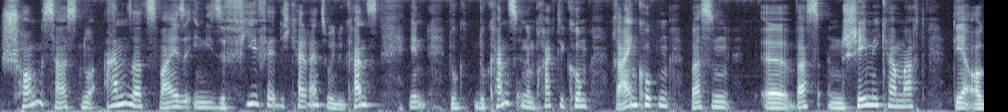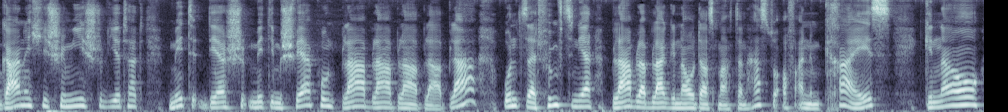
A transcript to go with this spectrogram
Chance hast, nur ansatzweise in diese Vielfältigkeit reinzugehen. Du kannst in du, du kannst in einem Praktikum reingucken, was ein äh, was ein Chemiker macht, der organische Chemie studiert hat, mit, der, mit dem Schwerpunkt bla bla bla bla bla und seit 15 Jahren bla bla bla genau das macht. Dann hast du auf einem Kreis genau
